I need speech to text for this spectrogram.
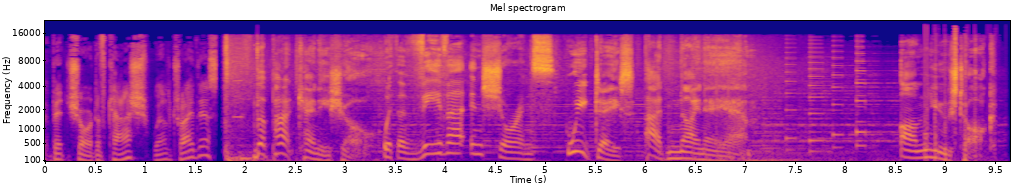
a bit short of cash, well, try this. The Pat Kenny Show. with Aviva Insurance. Weekdays at 9 a.m. on Newstalk.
